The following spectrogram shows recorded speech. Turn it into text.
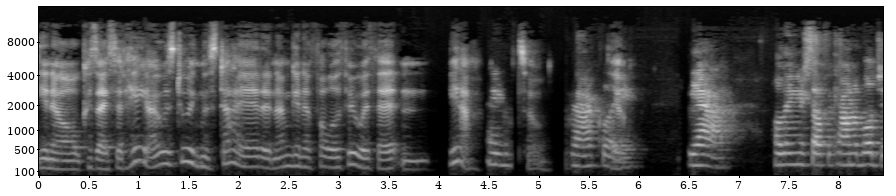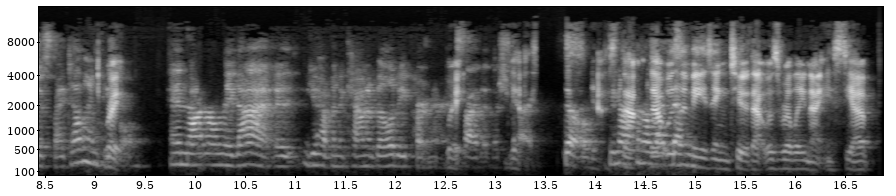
You know, because I said, hey, I was doing this diet and I'm going to follow through with it. And yeah. So exactly. Yep. Yeah. Holding yourself accountable just by telling people. Right. And not only that, it, you have an accountability partner right. inside of the show. Yes. So yes, that, that was them- amazing too. That was really nice. Yep.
